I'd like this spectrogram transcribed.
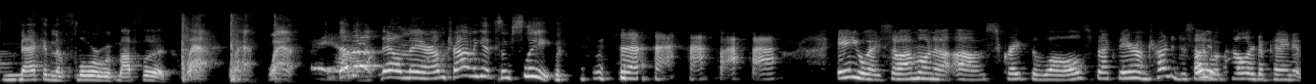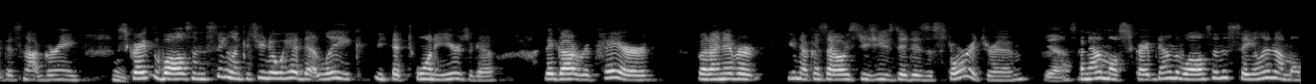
smacking the floor with my foot. Whap, whap, whap. Shut up down there. I'm trying to get some sleep. anyway, so I'm gonna uh, scrape the walls back there. I'm trying to decide yeah. what color to paint it that's not green. Hmm. Scrape the walls and the ceiling because you know we had that leak yeah, 20 years ago. that got repaired, but I never, you know, because I always just used it as a storage room. Yeah. So now I'm gonna scrape down the walls and the ceiling. I'm gonna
